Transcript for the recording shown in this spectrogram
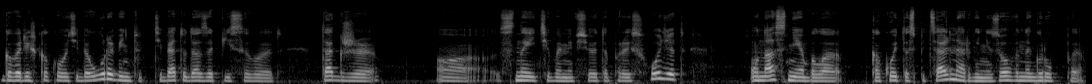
говоришь, какой у тебя уровень, тут тебя туда записывают. Также а, с нейтивами все это происходит. У нас не было какой-то специально организованной группы.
